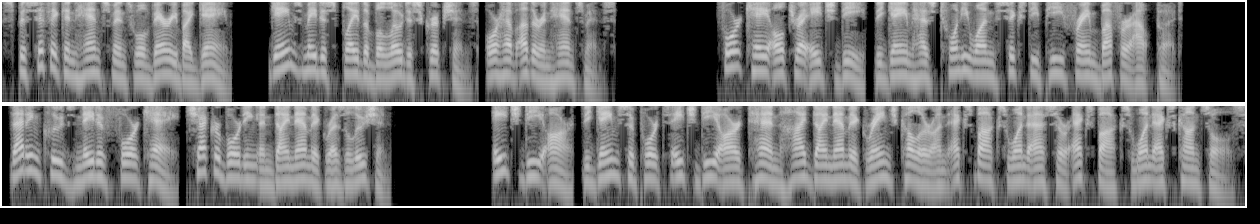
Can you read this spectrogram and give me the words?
Specific enhancements will vary by game. Games may display the below descriptions, or have other enhancements. 4K Ultra HD – The game has 2160p frame buffer output. That includes native 4K, checkerboarding and dynamic resolution. HDR – The game supports HDR10 high dynamic range color on Xbox One S or Xbox One X consoles.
